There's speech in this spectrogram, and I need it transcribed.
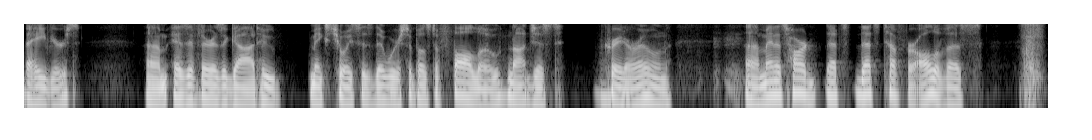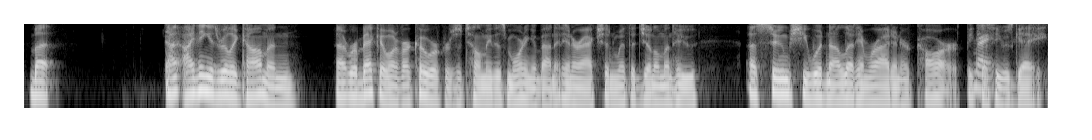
behaviors, um, as if there is a God who makes choices that we're supposed to follow, not just create our own. Um, and it's hard. That's that's tough for all of us. But I, I think it's really common. Uh, Rebecca, one of our coworkers, was telling me this morning about an interaction with a gentleman who assumed she would not let him ride in her car because Right. he was gay.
